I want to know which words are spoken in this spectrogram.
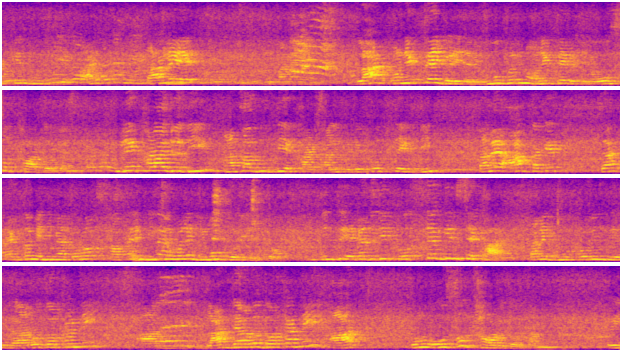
আখের গুড় দিয়ে খায়, তাহলে মানে ব্লাড অনেকটাই বেড়ে যাবে হিমোগ্লোবিন অনেকটাই বেড়ে যাবে, ঔষধ খাওয়ার দরকার নেই। ফুলে খাড়া যদি কাঁচা দুধ দিয়ে খায় খালি পেটে প্রত্যেক দিন, তাহলে আর তাকে যাক একদম এনিমিয়া ধরো সাতের নিচে হলে হিমোগ্লোবিন দিতে কিন্তু এটা যদি প্রত্যেক দিন সে খায় তাহলে হিমোগ্লোবিন দিয়ে দেওয়ারও দরকার নেই আর ব্লাড দেওয়ারও দরকার নেই আর কোনো ওষুধ খাওয়ারও দরকার নেই। ওই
